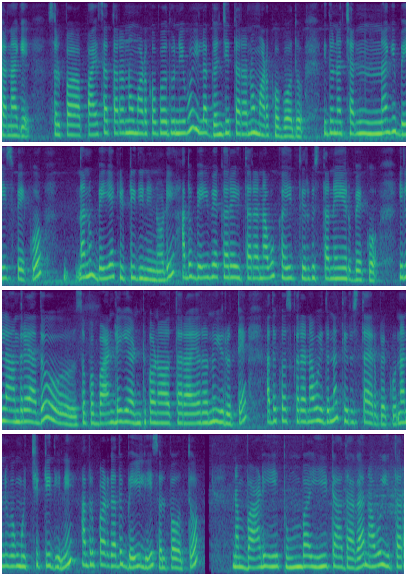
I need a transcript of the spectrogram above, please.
ಚೆನ್ನಾಗಿ ಸ್ವಲ್ಪ ಪಾಯಸ ಥರನೂ ಮಾಡ್ಕೋಬೋದು ನೀವು, ಇಲ್ಲ ಗಂಜಿ ಥರನೂ ಮಾಡ್ಕೋಬೋದು. ಇದನ್ನು ಚೆನ್ನಾಗಿ ಬೇಯಿಸ್ಬೇಕು. ನಾನು ಬೇಯಕ್ಕೆ ಇಟ್ಟಿದ್ದೀನಿ ನೋಡಿ. ಅದು ಬೇಯಬೇಕಾದ್ರೆ ಈ ಥರ ನಾವು ಕೈ ತಿರುಗಿಸ್ತಾನೇ ಇರಬೇಕು. ಇಲ್ಲ ಅಂದರೆ ಅದು ಸ್ವಲ್ಪ ಬಾಣಲಿಗೆ ಅಂಟ್ಕೊಳೋ ಥರ ಇರೋನು ಇರುತ್ತೆ. ಅದಕ್ಕೋಸ್ಕರ ನಾವು ಇದನ್ನು ತಿರುಗಿಸ್ತಾ ಇರಬೇಕು. ನಾನು ಇವಾಗ ಮುಚ್ಚಿಟ್ಟಿದ್ದೀನಿ. ಅದ್ರ ಪಾಡ್ಗೆ ಅದು ಬೇಯಲಿ ಸ್ವಲ್ಪ ಹೊತ್ತು. ನಮ್ಮ ಬಾಡಿ ತುಂಬ ಹೀಟ್ ಆದಾಗ ನಾವು ಈ ಥರ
